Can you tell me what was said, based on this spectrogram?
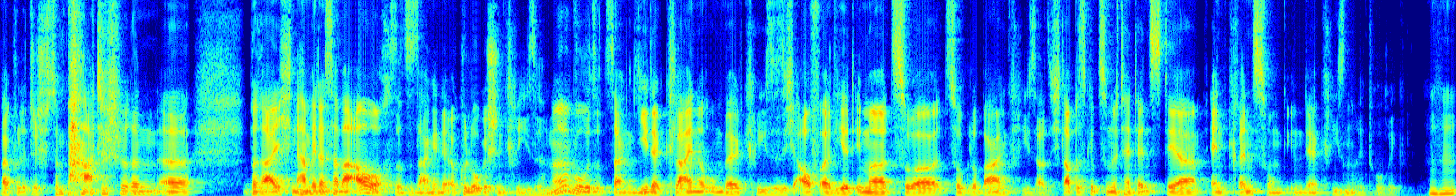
bei politisch sympathischeren äh, Bereichen haben wir das aber auch sozusagen in der ökologischen Krise, ne? wo sozusagen jede kleine Umweltkrise sich aufaddiert immer zur, zur globalen Krise. Also ich glaube, es gibt so eine Tendenz der Entgrenzung in der Krisenrhetorik. Mhm.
